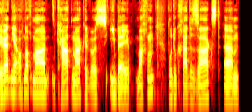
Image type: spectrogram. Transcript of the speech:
Wir werden ja auch nochmal Card Market versus eBay machen, wo du gerade sagst, ähm,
